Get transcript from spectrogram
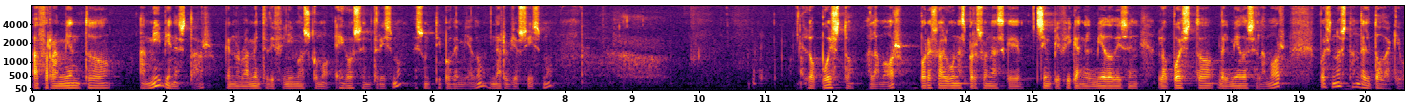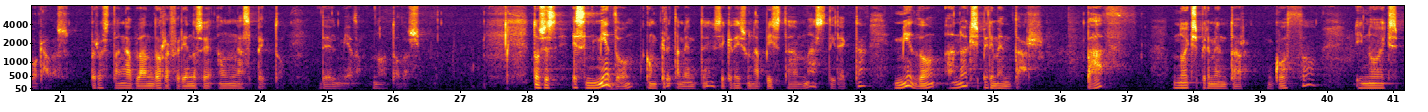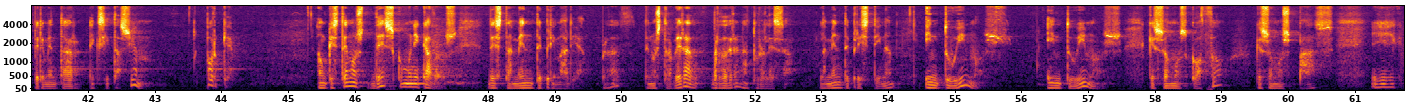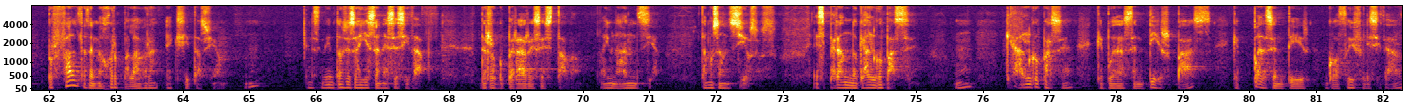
Aferramiento a mi bienestar, que normalmente definimos como egocentrismo, es un tipo de miedo, nerviosismo. Lo opuesto al amor, por eso algunas personas que simplifican el miedo dicen lo opuesto del miedo es el amor, pues no están del todo equivocados pero están hablando refiriéndose a un aspecto del miedo, no a todos. Entonces, es miedo, concretamente, si queréis una pista más directa, miedo a no experimentar paz, no experimentar gozo y no experimentar excitación. ¿Por qué? Aunque estemos descomunicados de esta mente primaria, ¿verdad? de nuestra verdadera naturaleza, la mente pristina, intuimos, intuimos que somos gozo, que somos paz y, por falta de mejor palabra, excitación. Entonces hay esa necesidad de recuperar ese estado. Hay una ansia. Estamos ansiosos, esperando que algo pase. Que algo pase que pueda sentir paz, que puedas sentir gozo y felicidad,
